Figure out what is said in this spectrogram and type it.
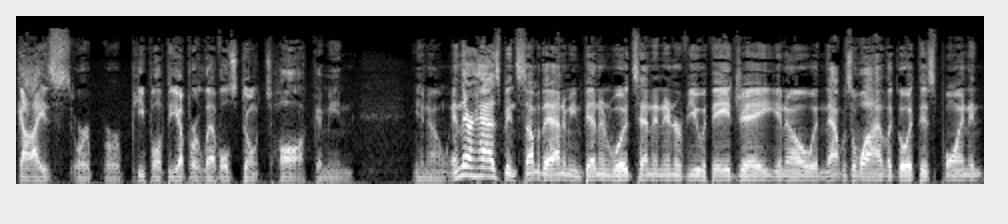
guys or, or people at the upper levels don't talk. I mean, you know, and there has been some of that. I mean, Ben and Woods had an interview with AJ, you know, and that was a while ago at this point, and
